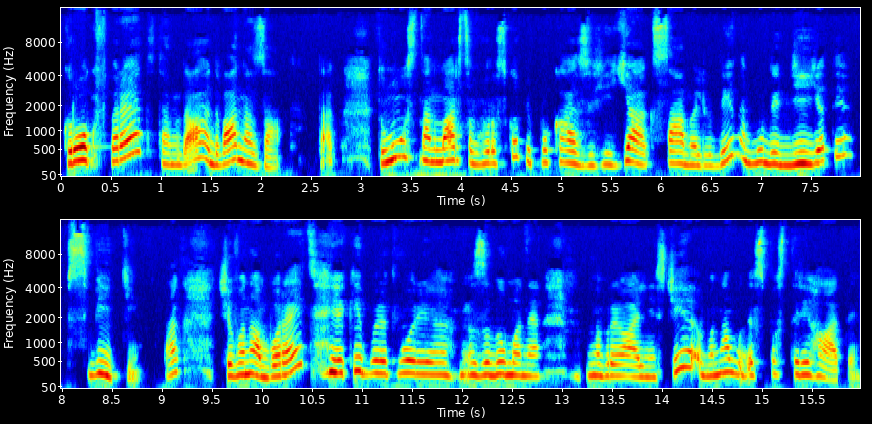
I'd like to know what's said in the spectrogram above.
Крок вперед, там, да, два назад. Так? Тому стан Марса в гороскопі показує, як саме людина буде діяти в світі. Так? Чи вона борець, який перетворює задумане в реальність, чи вона буде спостерігати.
